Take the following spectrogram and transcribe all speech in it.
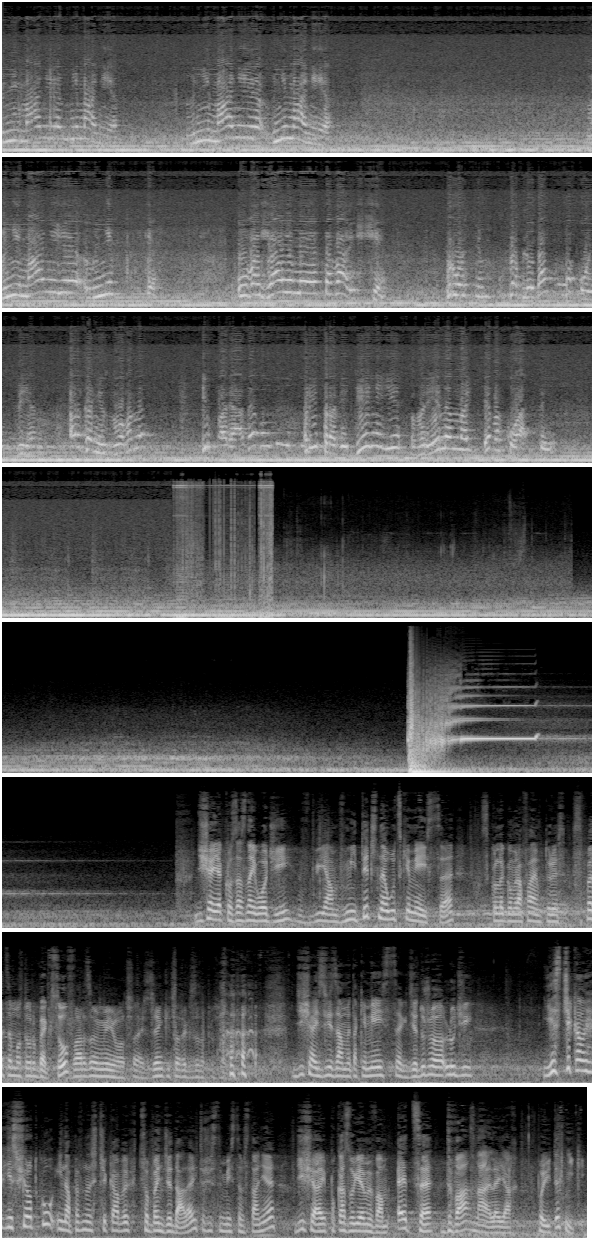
Внимание, внимание! Внимание, внимание! Внимание, внимание! Уважаемые товарищи, просим соблюдать спокойствие, организованность и порядок при проведении временной эвакуации. Dzisiaj jako zaznaj łodzi wbijam w mityczne łódzkie miejsce z kolegą Rafałem, który jest specem od urbexów. Bardzo mi miło, cześć. Dzięki Czarek za zaproszenie. Dzisiaj zwiedzamy takie miejsce, gdzie dużo ludzi jest ciekawych, jest w środku i na pewno jest ciekawych, co będzie dalej, co się z tym miejscem stanie. Dzisiaj pokazujemy Wam EC2 na Alejach Politechniki.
